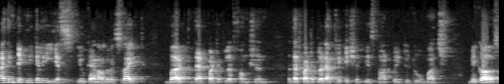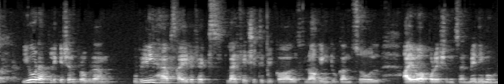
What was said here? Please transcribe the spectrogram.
i think technically yes you can always write but that particular function that particular application is not going to do much because your application program will have side effects like HTTP calls, logging to console, IO operations, and many more.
